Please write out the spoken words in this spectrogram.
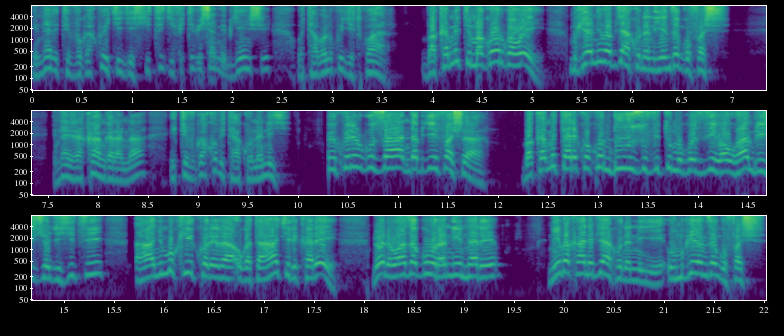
Intare itivuga ko iki gishyitsi gifite ibishami byinshi utabona uko ugitwara. Bakame iti magorwa we mbwira niba byakunaniye nze ngufashe. Intare irakangarana itivuga ko bitakunaniye. Wikwirirwa uza ndabyifasha. Bakame itari koko nduzi ufite umugozi wawuhambirije icyo gishyitsi hanyuma ukikorera ugataha hakiri kare none waza guhura n'intare. Niba kandi byakunaniye umbwire nze ngufashe.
